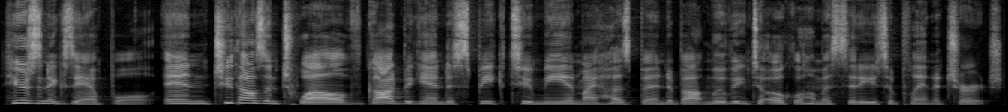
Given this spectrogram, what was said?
Here's an example. In 2012, God began to speak to me and my husband about moving to Oklahoma City to plant a church.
